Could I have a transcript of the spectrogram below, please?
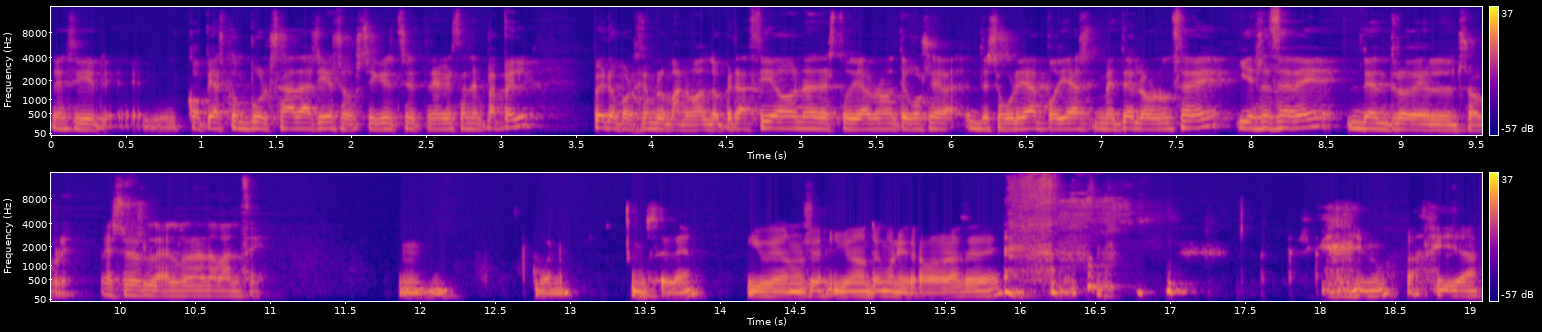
Es decir, copias compulsadas y eso sí que tenía que estar en papel, pero por ejemplo, manual de operaciones, estudiar un de seguridad, podías meterlo en un CD y ese CD dentro del sobre. Eso es el gran avance. Bueno, un CD. Yo no, sé, yo no tengo ni grabadora CD. ¿no? ya,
